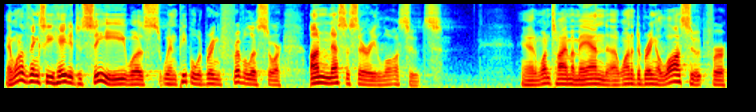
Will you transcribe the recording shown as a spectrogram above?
And one of the things he hated to see was when people would bring frivolous or unnecessary lawsuits. And one time, a man uh, wanted to bring a lawsuit for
